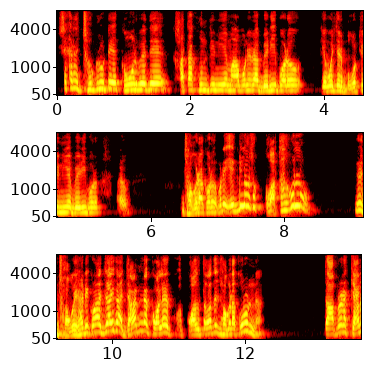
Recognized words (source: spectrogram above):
সেখানে ঝগড়ুটে, কোমর বেঁধে, খাতা খুন্তি নিয়ে মা বোনেরা বেরিয়ে পড়ো কে বলছে বটি নিয়ে বেরিয়ে পড়ো। ঝগড়া করো। মানে এগুলো সব কথা হলো। ঝগড়াঝাটি করার জায়গা? যান না, কলে কলতলাতে ঝগড়া করুন না। তো আপনারা কেন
